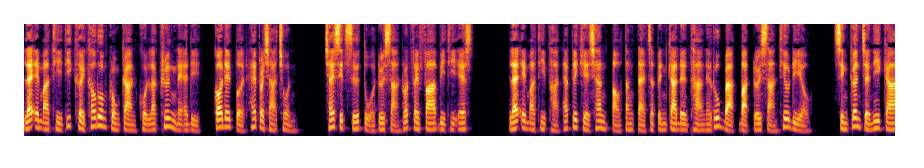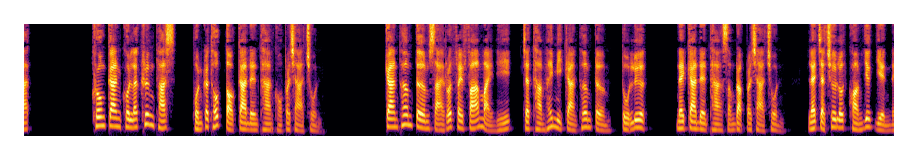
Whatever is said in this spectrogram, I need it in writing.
และ MRT ที่เคยเข้าร่วมโครงการคนละครึ่งในอดีต ก็ได้เปิดให้ประชาชน ใช้สิทธิ์ซื้อตั๋วโดยสารรถไฟฟ้า BTS และ MRT ผ่านแอปพลิเคชันเป่าตังแต่จะเป็นการเดินทางในรูปแบบบัตรโดยสารเที่ยวเดียว Single Journey Card โครงการคนละครึ่ง plus ผลกระทบต่อการเดินทางของประชาชน การเพิ่มเติมสายรถไฟฟ้าใหม่นี้ จะทำให้มีการเพิ่มเติมตัวเลือก ในการเดินทางสำหรับประชาชน และจะช่วยลดความเยือกเย็นใน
